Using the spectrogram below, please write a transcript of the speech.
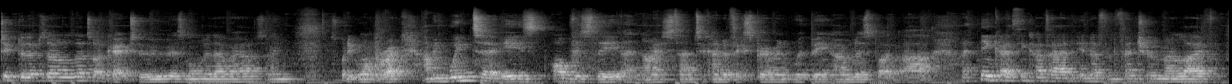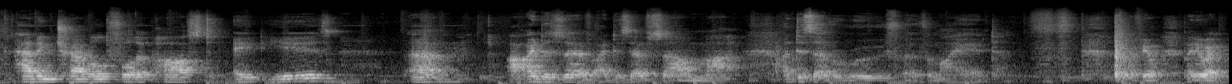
stick to themselves. That's okay too, as long as they have a house. I mean, that's what you want, right? I mean, winter is obviously a nice time to kind of experiment with being homeless, but uh, I think I think I've had enough adventure in my life, having traveled for the past eight years. Um, I deserve, I deserve some, uh, I deserve a roof over my head. I feel. But anyway,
